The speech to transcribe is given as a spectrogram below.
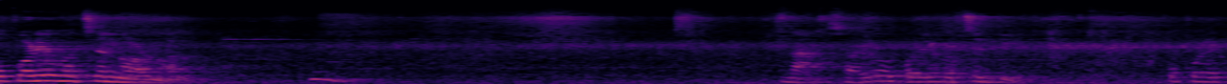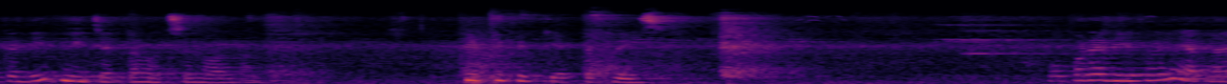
ওপরে হচ্ছে নর্মাল না সরি ওপরে হচ্ছে ডিপ উপরে একটা ডিপ নিচেরটা হচ্ছে নর্মাল ফিফটি ফিফটি একটা ফ্রিজ উপরে ডিপ হলে আপনার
